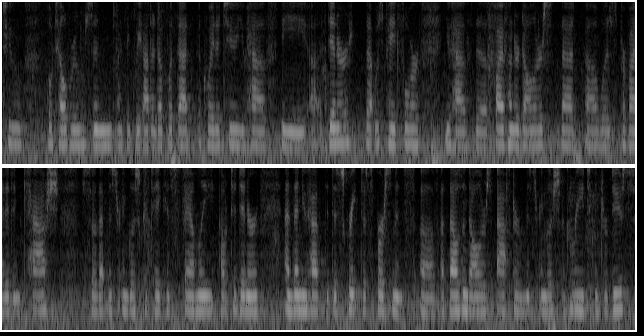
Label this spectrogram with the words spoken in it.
two hotel rooms, and I think we added up what that equated to. You have the uh, dinner that was paid for, you have the $500 that uh, was provided in cash so that Mr. English could take his family out to dinner. And then you have the discrete disbursements of $1,000 after Mr. English agreed to introduce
